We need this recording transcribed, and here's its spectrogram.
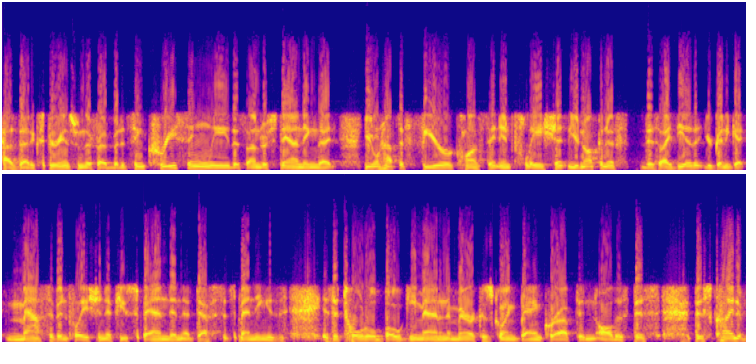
has that experience from the Fed. But it's increasingly this understanding that you don't have to fear constant inflation. You're not going to this idea that you're going to get massive inflation if you spend, and that deficit spending is is a total bogeyman, and America's going bankrupt, and all this this this kind of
